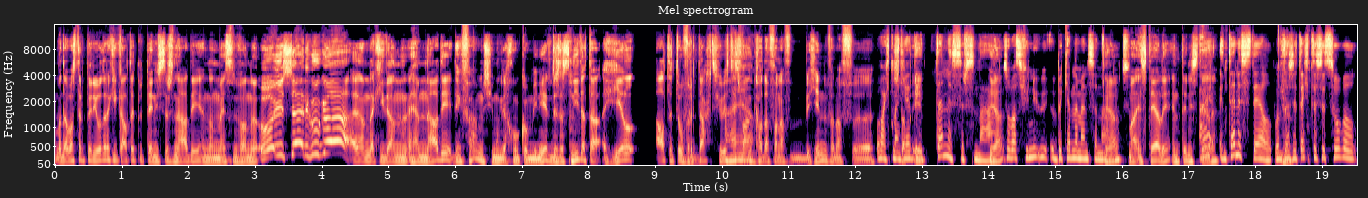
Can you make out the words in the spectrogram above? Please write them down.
Maar dat was er periode dat ik altijd met tennisters nadeed. En dan mensen van, eh, oh, je zei Guga! En dan dat ik dan hem nadeed, denk ik van, ah, misschien moet ik dat gewoon combineren. Dus dat is niet dat dat heel altijd overdacht geweest Ah, is. Van, ja. ik ga dat vanaf het begin, vanaf eh, Wacht, maar jij deed tennissersnaam. Ja. Zoals je nu bekende mensen Ja, nadoet. maar in stijl, hè? in tennisstijl. Ah, ja, in tennisstijl. Want er, zit echt, er zit zoveel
